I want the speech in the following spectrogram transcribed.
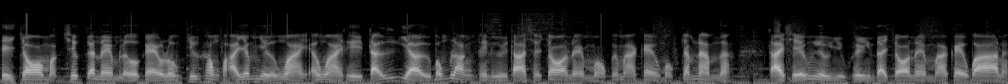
Thì cho mặt sức anh em lựa kèo luôn, chứ không phải giống như ở ngoài. Ở ngoài thì tới giờ bóng lăn thì người ta sẽ cho anh em một cái mã kèo 1.5 nè. Tài xỉu nhiều nhiều khi người ta cho anh em mã kèo 3 nè.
